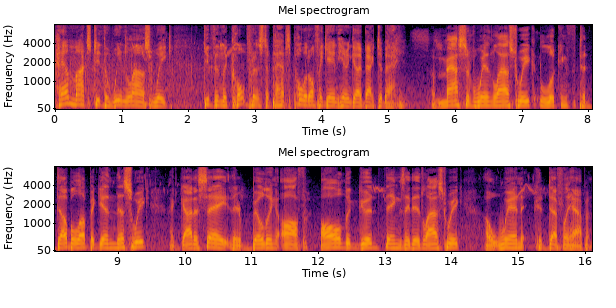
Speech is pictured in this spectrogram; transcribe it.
How much did the win last week give them the confidence to perhaps pull it off again here and go back to back? A massive win last week, looking to double up again this week. I got to say, they're building off all the good things they did last week a win could definitely happen.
